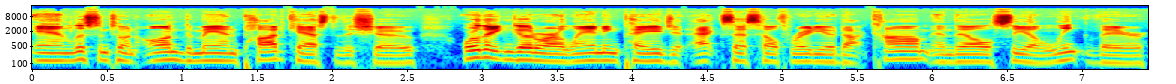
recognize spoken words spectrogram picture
and listen to an on demand podcast of the show, or they can go to our landing page at accesshealthradio.com and they'll see a link there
